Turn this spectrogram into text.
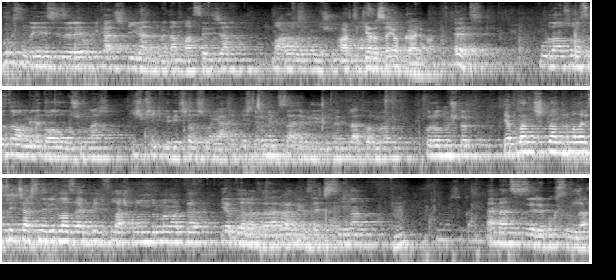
Bu kısımda yine sizlere birkaç bilgilendirmeden bahsedeceğim. Mağaraların oluşumu. Artık yarasa yok galiba. Evet. Buradan sonrası tamamıyla doğal oluşumlar. Hiçbir şekilde bir çalışma gerçekleştirilmemiş. Sadece bir yürüme platformu kurulmuştur. Yapılan ışıklandırmalar ise içerisinde bir lazer, bir flash bulundurmamakta. Yapılara zarar vermemesi açısından hemen sizleri bu kısımda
